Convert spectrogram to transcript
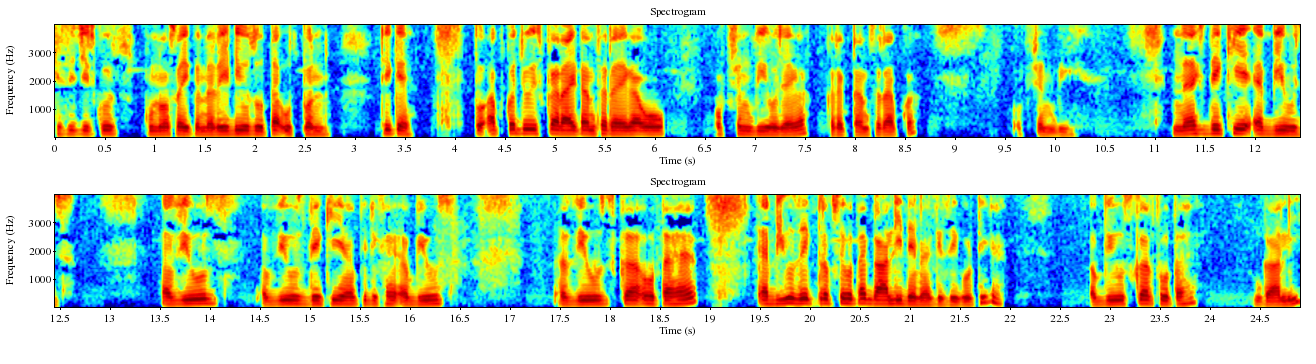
किसी चीज़ को पुनः सही करना। रिड्यूस होता है उत्पन्न, ठीक है? तो आपका जो इसका राइट आंसर रहेगा, वो ऑप्शन बी हो जाएगा। करेक्ट आंसर है आपका। ऑप्शन बी नेक्स्ट देखिए अब्यूज़ अब्यूज़ अब्यूज़ देखिए यहाँ पे लिखा है अब्यूज़ अब्यूज़ का होता है अब्यूज़ एक तरफ़ से होता है गाली देना किसी को, ठीक है? अब्यूज़ का अर्थ होता है गाली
